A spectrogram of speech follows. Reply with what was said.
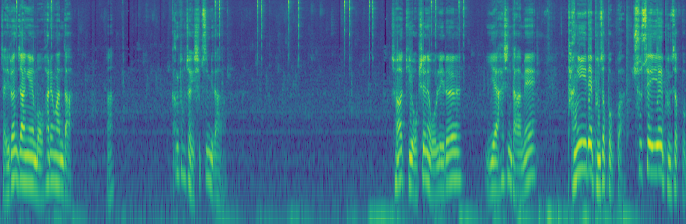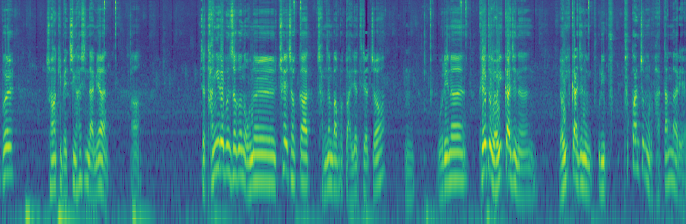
자, 이런 장에 뭐 활용한다. 어? 깡통 차기 쉽습니다. 정확히 옵션의 원리를 이해하신 다음에 당일의 분석법과 추세의 분석법을 정확히 매칭하신다면 어, 자, 당일의 분석은 오늘 최저가 잡는 방법도 알려드렸죠. 음, 우리는 그래도 여기까지는 여기까지는 우리 푹, 푹 관점으로 봤단 말이에요.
